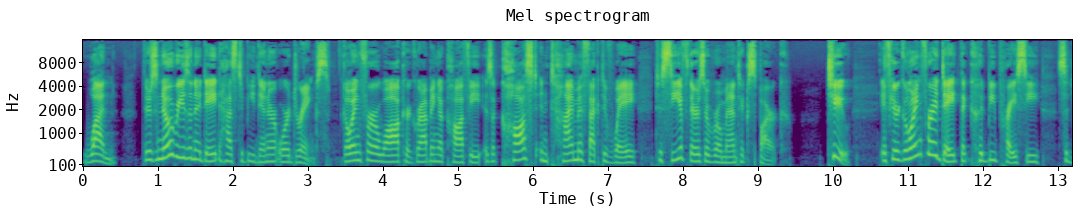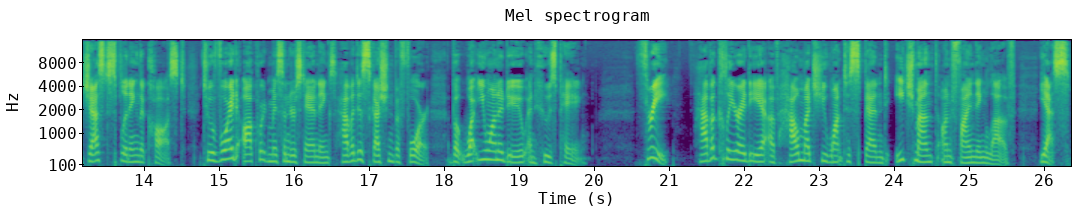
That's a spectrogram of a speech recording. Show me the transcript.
One. There's no reason a date has to be dinner or drinks. Going for a walk or grabbing a coffee is a cost and time effective way to see if there's a romantic spark. Two, if you're going for a date that could be pricey, suggest splitting the cost. To avoid awkward misunderstandings, have a discussion before about what you want to do and who's paying. Three, have a clear idea of how much you want to spend each month on finding love. Yes,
